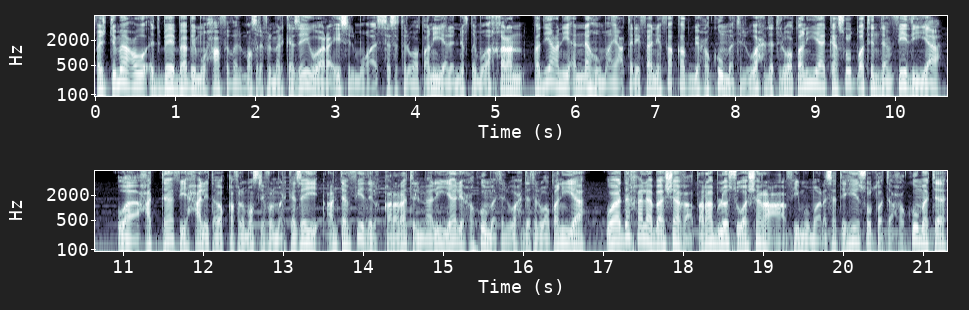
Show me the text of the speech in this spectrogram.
فاجتماع إدبيبة بمحافظ المصرف المركزي ورئيس المؤسسة الوطنية للنفط مؤخرا قد يعني أنهما يعترفان فقط بحكومة الوحدة الوطنية كسلطة تنفيذية وحتى في حال توقف المصرف المركزي عن تنفيذ القرارات المالية لحكومة الوحدة الوطنية ودخل باشاغا طرابلس وشرع في ممارسته سلطة حكومته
